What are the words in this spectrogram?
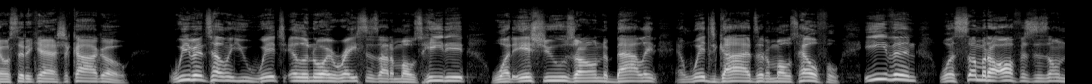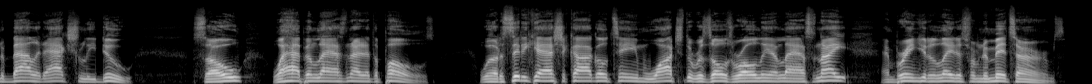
on CityCast Chicago, we've been telling you which Illinois races are the most heated, what issues are on the ballot, and which guides are the most helpful, even what some of the offices on the ballot actually do. So, what happened last night at the polls? Well, the CityCast Chicago team watched the results roll in last night and bring you the latest from the midterms.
